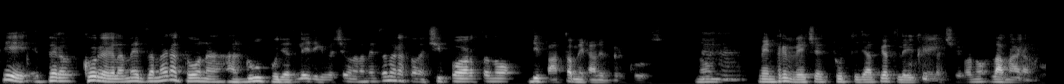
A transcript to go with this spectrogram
E per correre la mezza maratona, al gruppo di atleti che facevano la mezza maratona, ci portano di fatto a metà del percorso, no? uh-huh. mentre invece tutti gli altri atleti okay. facevano la maratona.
